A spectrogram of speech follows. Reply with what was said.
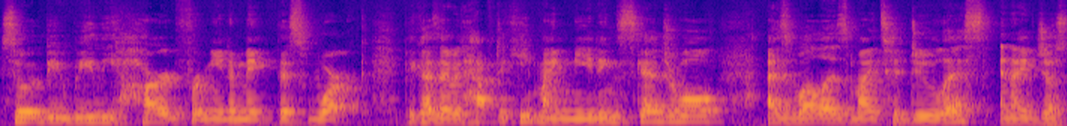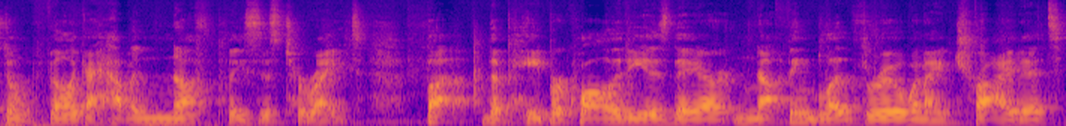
so it would be really hard for me to make this work because I would have to keep my meeting schedule as well as my to-do list, and I just don't feel like I have enough places to write. But the paper quality is there, nothing bled through when I tried it.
